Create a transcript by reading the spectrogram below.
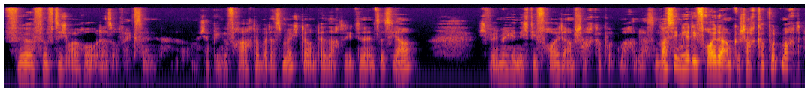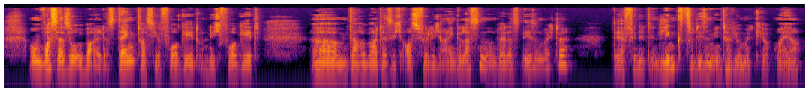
für 50 Euro oder so wechseln. Ich habe ihn gefragt, ob er das möchte und er sagte, die Tendenz ist ja. Ich will mir hier nicht die Freude am Schach kaputt machen lassen. Was ihm hier die Freude am Schach kaputt macht, um was er so über all das denkt, was hier vorgeht und nicht vorgeht, ähm, darüber hat er sich ausführlich eingelassen und wer das lesen möchte, der findet den Link zu diesem Interview mit Georg Meyer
